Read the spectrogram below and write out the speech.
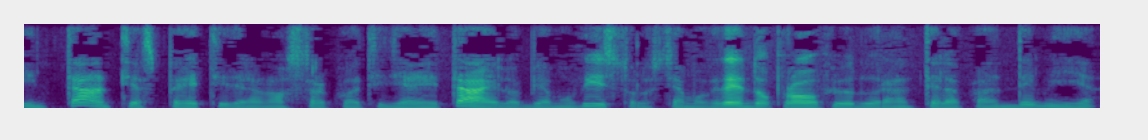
in tanti aspetti della nostra quotidianità e lo abbiamo visto, lo stiamo vedendo proprio durante la pandemia,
